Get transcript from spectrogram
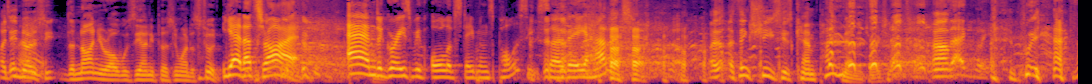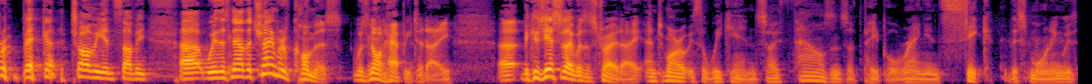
I did notice he, the nine-year-old was the only person who understood. Yeah, that's right. and agrees with all of Stephen's policies. So there you have it. I, I think she's his campaign manager. Actually. Um, exactly. we have Rebecca, Tommy, and Subby uh, with us. Now, the Chamber of Commerce was not happy today uh, because yesterday was Australia Day and tomorrow is the weekend. So thousands of people rang in sick this morning with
